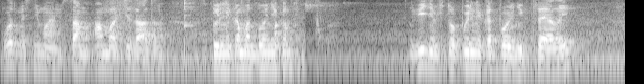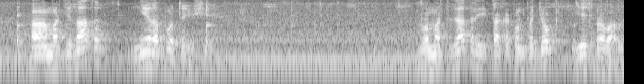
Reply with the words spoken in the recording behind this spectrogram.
Вот мы снимаем сам амортизатор с пыльником-отбойником. Видим, что пыльник-отбойник целый, а амортизатор не работающий. В амортизаторе, так как он потек, есть провалы.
